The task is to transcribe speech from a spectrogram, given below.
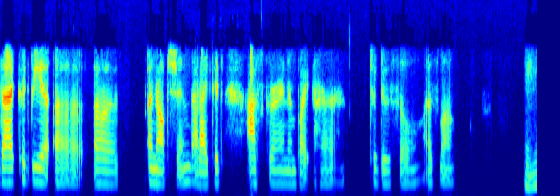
that could be a, a, a an option that I could ask her and invite her to do so as well. Mm-hmm.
